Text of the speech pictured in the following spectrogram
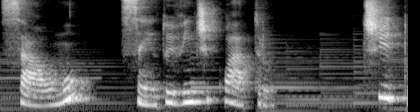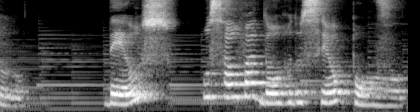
Salmo 124. Título: Deus o Salvador do seu povo.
